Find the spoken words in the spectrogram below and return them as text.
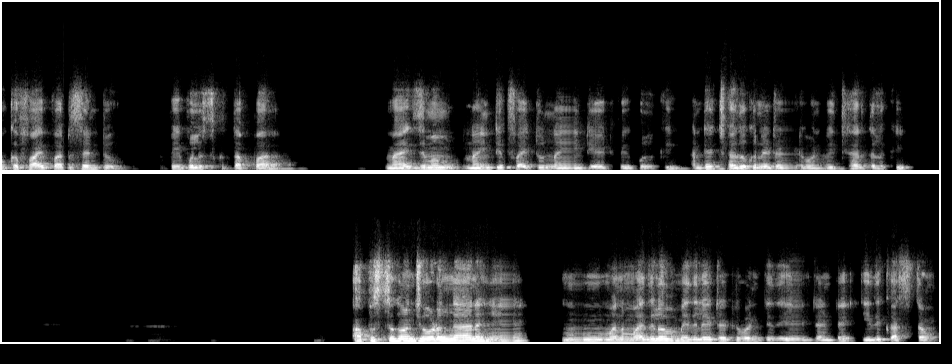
ఒక ఫైవ్ పర్సెంట్ పీపుల్స్ తప్ప maximum ninety five to ninety eight పీపుల్కి అంటే చదువుకునేటటువంటి విద్యార్థులకి ఆ పుస్తకం చూడంగానే మన మదిలో మెదిలేటటువంటిది ఏంటంటే ఇది కష్టం.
